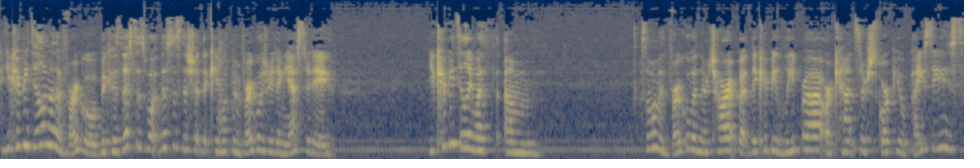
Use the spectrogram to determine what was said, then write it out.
you could be dealing with a Virgo because this is what this is the shit that came up in Virgo's reading yesterday. You could be dealing with um someone with Virgo in their chart, but they could be Libra or Cancer, Scorpio, Pisces.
